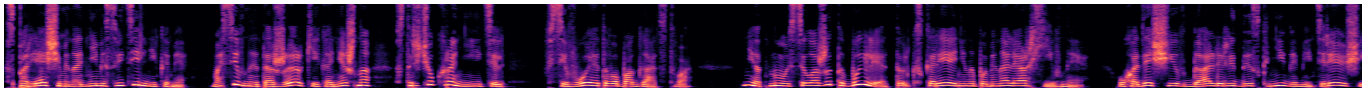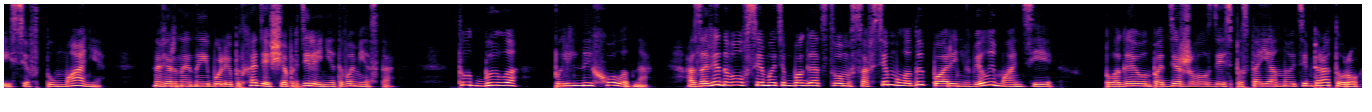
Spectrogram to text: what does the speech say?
с парящими над ними светильниками, массивные этажерки и, конечно, старичок-хранитель всего этого богатства. Нет, ну, стеллажи-то были, только скорее они напоминали архивные уходящие вдаль ряды с книгами, теряющиеся в тумане. Наверное, наиболее подходящее определение этого места. Тут было пыльно и холодно, а заведовал всем этим богатством совсем молодой парень в белой мантии. Полагаю, он поддерживал здесь постоянную температуру,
